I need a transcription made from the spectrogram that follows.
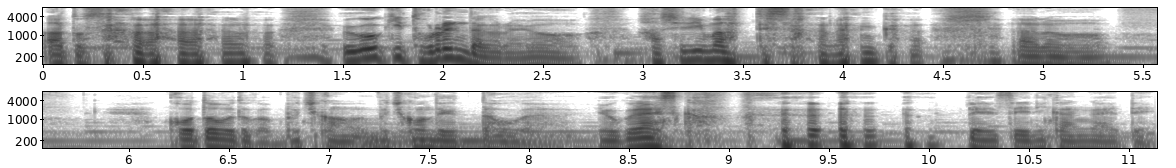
あとさ、動き取れんだからよ、走り回ってさ、なんか、あの、後頭部とかぶちぶち込んでいった方が良くないですか？冷静に考えて。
